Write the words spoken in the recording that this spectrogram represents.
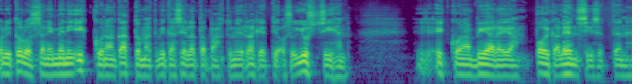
oli tulossa, niin meni ikkunaan katsomaan, että mitä siellä tapahtui, niin raketti osui just siihen – ikkunan viereen ja poika lensi sitten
